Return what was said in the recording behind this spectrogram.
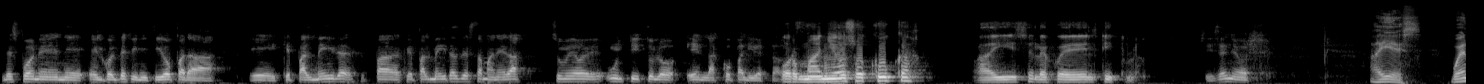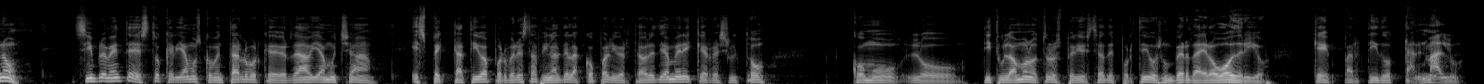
les ponen eh, el gol definitivo para eh, que, Palmeiras, que Palmeiras de esta manera sume eh, un título en la Copa Libertadores. Por mañoso Cuca, ahí se le fue el título. Sí, señor. Ahí es. Bueno, simplemente esto queríamos comentarlo porque de verdad había mucha expectativa por ver esta final de la Copa Libertadores de América y resultó, como lo titulamos nosotros los periodistas deportivos, un verdadero bodrio. Qué partido tan malo.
